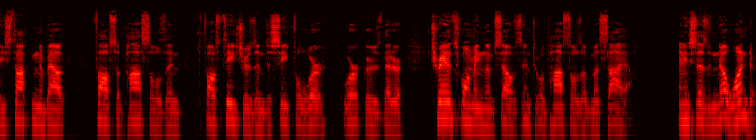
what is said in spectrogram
He's talking about false apostles and false teachers and deceitful work, workers that are transforming themselves into apostles of Messiah. And he says, No wonder,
